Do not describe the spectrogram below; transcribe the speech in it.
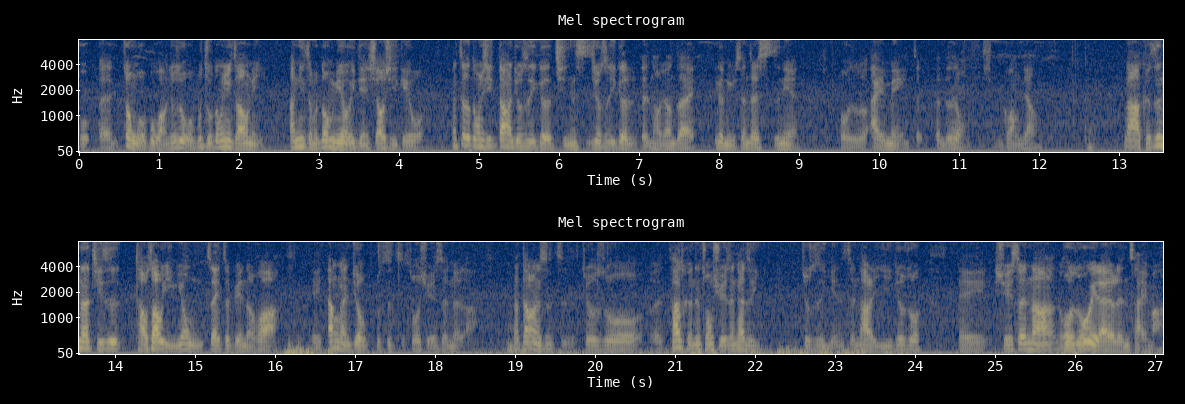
我呃纵我不往，就是我不主动去找你啊，你怎么都没有一点消息给我？那这个东西当然就是一个情思，就是一个人好像在一个女生在思念，或者说暧昧的的这种情况这样。那可是呢，其实曹操引用在这边的话，诶，当然就不是只说学生的啦，那当然是指就是说，呃，他可能从学生开始，就是延伸他的意义，就是说，诶，学生啊，或者说未来的人才嘛，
